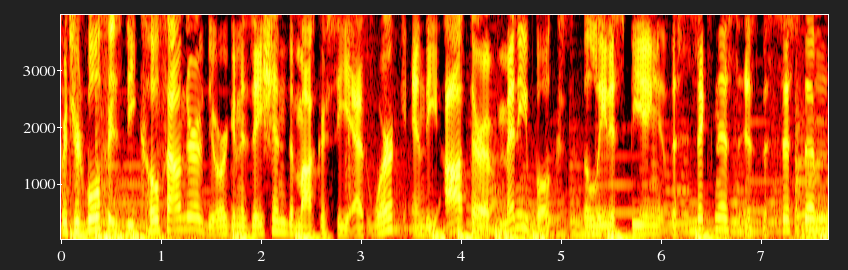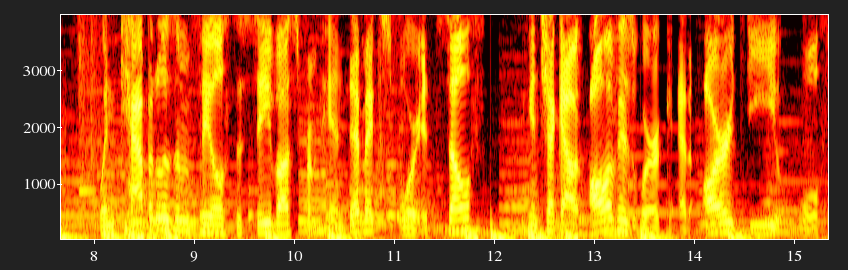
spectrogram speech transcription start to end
Richard Wolff is the co founder of the organization Democracy at Work and the author of many books, the latest being The Sickness is the System When Capitalism Fails to Save Us from Pandemics or Itself. You can check out all of his work at rdwolff.com.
